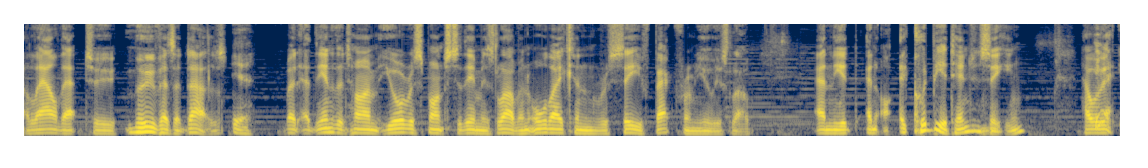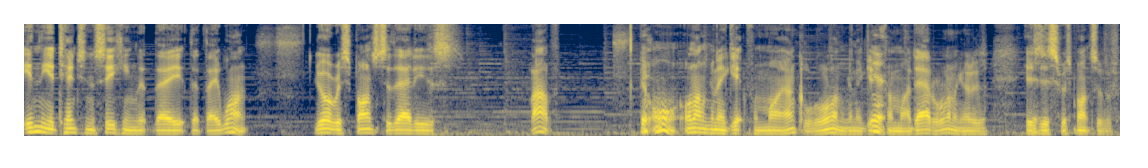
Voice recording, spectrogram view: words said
allow that to move as it does. Yeah. But at the end of the time, your response to them is love, and all they can receive back from you is love. And the and it could be attention seeking. However, Yeah. in the attention seeking that they that they want, your response to that is love. But all, all I'm going to get from my uncle, or all I'm going to get Yeah. from my dad, or all I'm going to do is this response of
